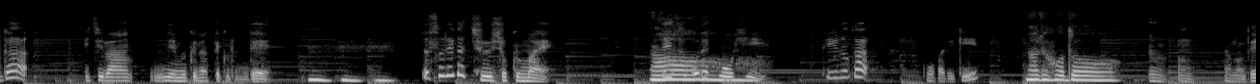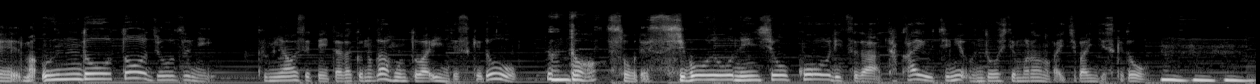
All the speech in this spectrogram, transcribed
が一番眠くなってくるんで、うんうんでそれが昼食前。うん。で、あそこでコーヒーっていうのが効果的なるほど。うんうん。なので、まあ、運動と上手に組み合わせていただくのが本当はいいんですけど、運動。そうです。脂肪燃焼効率が高いうちに運動してもらうのが一番いいんですけど、うんうんうん。ま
